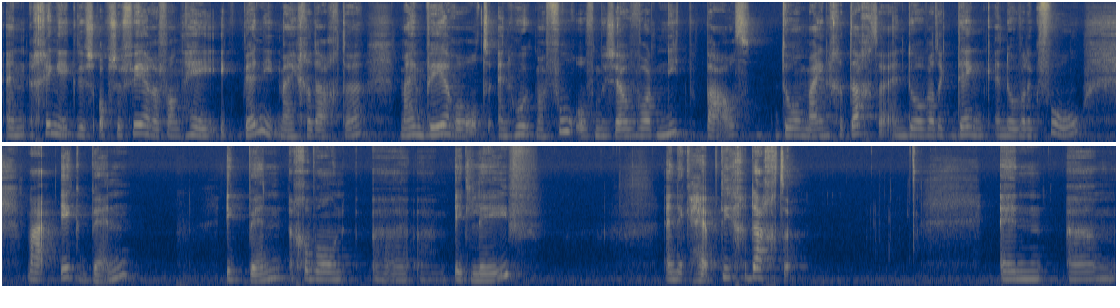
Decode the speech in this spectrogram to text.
En ging ik dus observeren van hé, hey, ik ben niet mijn gedachten. Mijn wereld en hoe ik me voel over mezelf wordt niet bepaald door mijn gedachten en door wat ik denk en door wat ik voel. Maar ik ben, ik ben gewoon, uh, uh, ik leef en ik heb die gedachten. En um,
